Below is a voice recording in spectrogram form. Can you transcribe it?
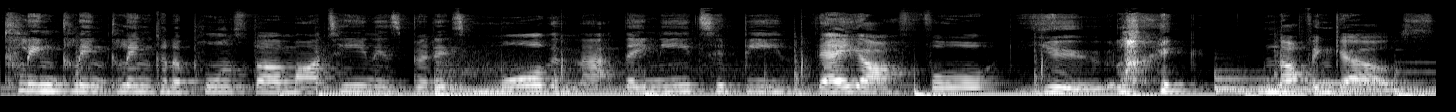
clink, clink, clink, and a porn star martinis, but it's more than that. They need to be. They are for you, like nothing else.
